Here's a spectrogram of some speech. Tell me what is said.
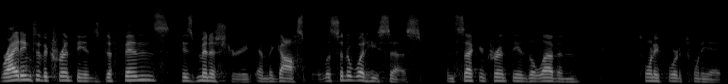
writing to the Corinthians, defends his ministry and the gospel. Listen to what he says in 2 Corinthians 11 24 to 28.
